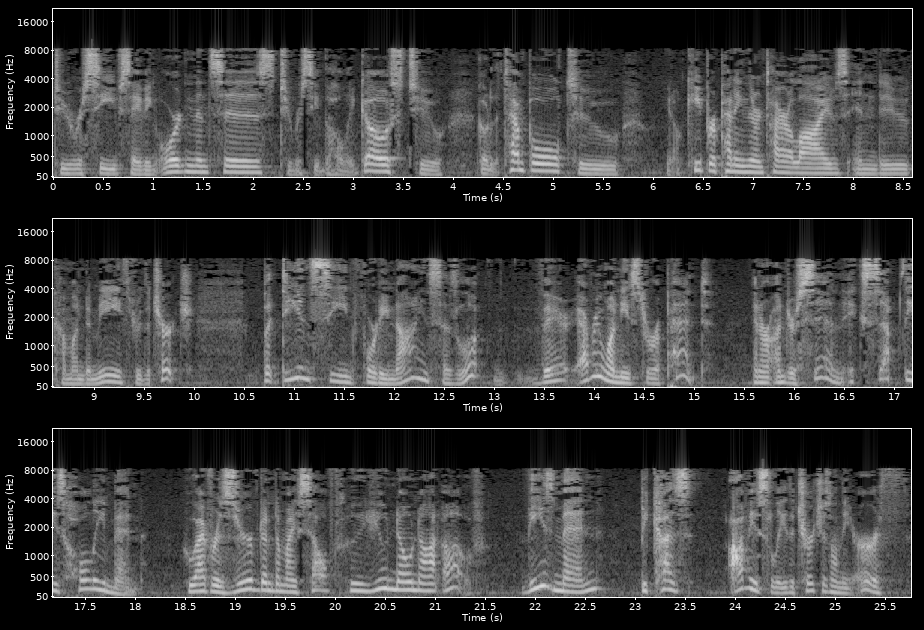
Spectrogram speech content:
to receive saving ordinances, to receive the Holy Ghost, to go to the temple, to you know, keep repenting their entire lives and to come unto me through the church. But D&C 49 says, look, there, everyone needs to repent and are under sin except these holy men who I've reserved unto myself who you know not of. These men, because obviously the church is on the earth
